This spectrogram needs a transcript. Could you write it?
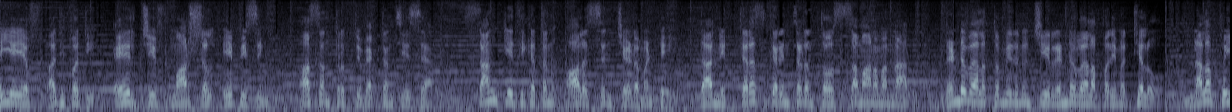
ఐఏఎఫ్ అధిపతి air chief marshal AP Singh అసంతృప్తి వ్యక్తం చేశారు. సాంకేతికతను ఆలస్యం చేయడమంటే దాన్ని తిరస్కరించడంతో సమానమన్నారు. రెండు వేల తొమ్మిది నుంచి రెండు వేల పది మధ్యలో నలభై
